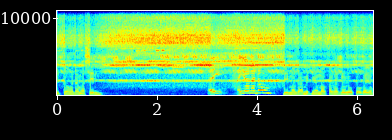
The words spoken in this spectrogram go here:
Ito madam asin. Ay, ayaw na dong. Di magamit mag, pag nagluluto kayo.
